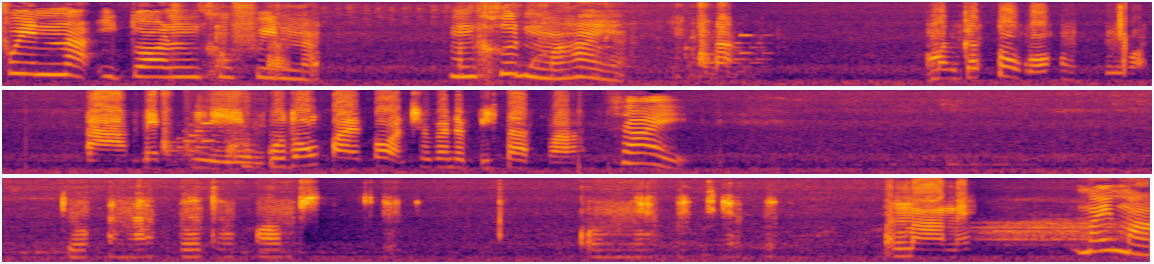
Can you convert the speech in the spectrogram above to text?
ฟินอะอีกตัวนึงคือฟินอะมันขึ้นมาให้อะมันกระตุกว่าของกูอะตามเม็ดเลนกูต้องไปก่อนใช่ไหมเดี๋ยวปีศาจมา ใช่เดี๋ ยวกันนะเดี๋ยวจะความโอ้ยเนี่ยไปเทียบเลยมันมาไหมไม่มา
